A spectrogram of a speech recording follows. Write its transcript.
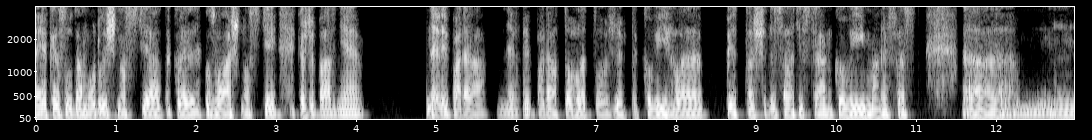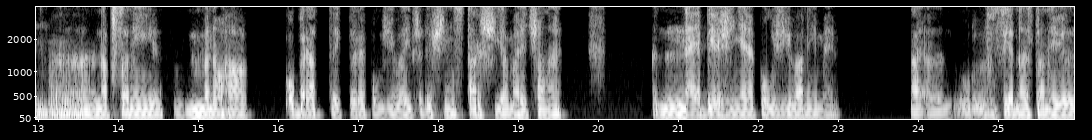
jaké jsou tam odlišnosti a takové jako zvláštnosti. Každopádně nevypadá, nevypadá tohleto, že takovýhle 65-stránkový manifest eh, napsaný mnoha obraty, které používají především starší američané, neběžně používanými. Eh, z jedné strany eh,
